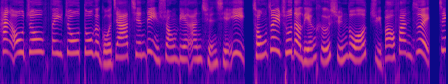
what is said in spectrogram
和欧洲、非洲多个国家签订双边安全协议，从最初的联合巡逻、举报犯罪，进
